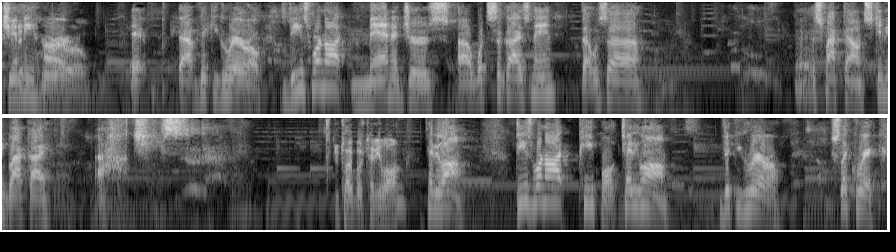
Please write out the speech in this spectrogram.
Jimmy Hart. It, uh, Vickie Guerrero. These were not managers. Uh, what's the guy's name? That was uh, uh SmackDown, skinny black guy. Ah, jeez. You talking about Teddy Long? Teddy Long. These were not people. Teddy Long, Vickie Guerrero, Slick Rick,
